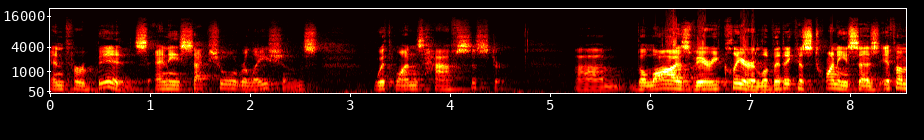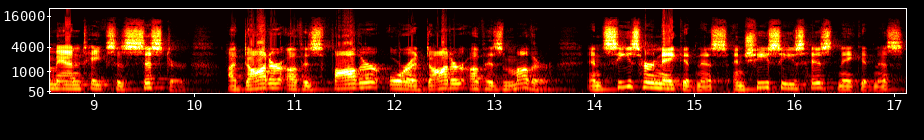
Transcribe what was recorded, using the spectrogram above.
and forbids any sexual relations with one's half sister. Um, the law is very clear. Leviticus 20 says if a man takes his sister, a daughter of his father or a daughter of his mother, and sees her nakedness, and she sees his nakedness,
